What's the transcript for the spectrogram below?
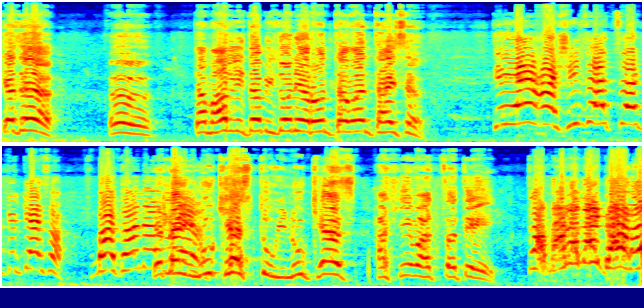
કે છે તમારા લીધે બીજો ને રોન થવાન થાય છે. કે એ હાસી જાત છે કે કે છે? બધાને એટલે એનું ખેસ તું એનું ખેસ. હાશી વાત છે તે. તમારા માં ઢાળો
